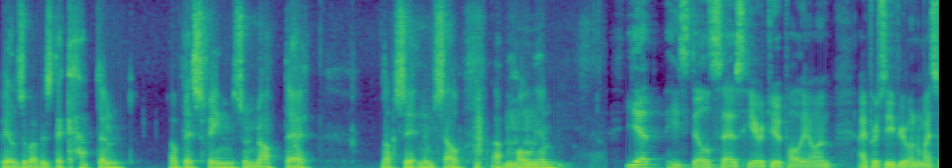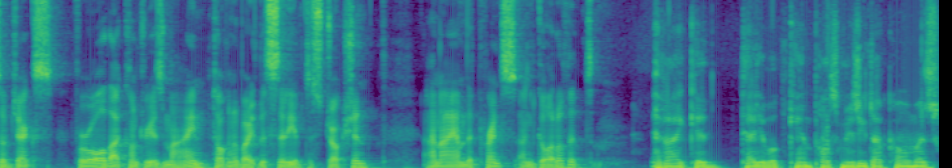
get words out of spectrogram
Beelzebub is the captain of this fiend, so not the not Satan himself, Apollyon. Yet he still says here to Apollyon, I perceive you're one of my subjects, for all that country is mine, talking about the city of destruction, and I am the prince and god of it. If I could tell you what CampusMusic.com is,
